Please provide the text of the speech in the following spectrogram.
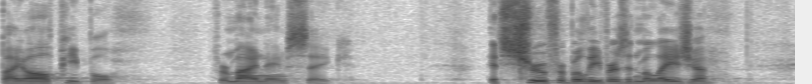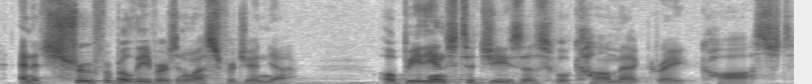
by all people for my name's sake. It's true for believers in Malaysia, and it's true for believers in West Virginia. obedience to Jesus will come at great cost.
